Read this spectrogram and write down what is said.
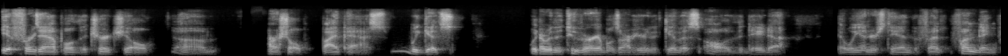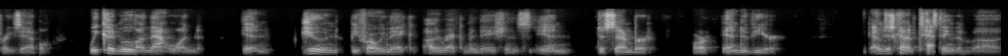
if for example the Churchill um, partial bypass we get whatever the two variables are here that give us all of the data and we understand the funding, for example, we could move on that one in June before we make other recommendations in December or end of year. I'm just kind of testing the uh,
